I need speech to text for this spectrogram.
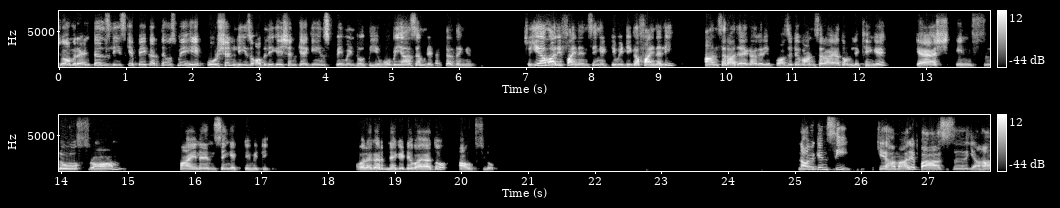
जो हम रेंटल्स लीज के पे करते हैं, उसमें एक पोर्शन लीज ऑब्लिगेशन के अगेंस्ट पेमेंट होती है, वो भी यहाँ से हम डिटेक्ट कर देंगे। तो ये हमारी फाइनेंसिंग एक्टिविटी का फाइनली आंसर आ जाएगा। अगर ये पॉजिटिव आंसर आया तो हम लिखेंगे cash inflow from financing activity और अगर नेगेटिव आया तो outflow now you can see कि हमारे पास यहाँ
